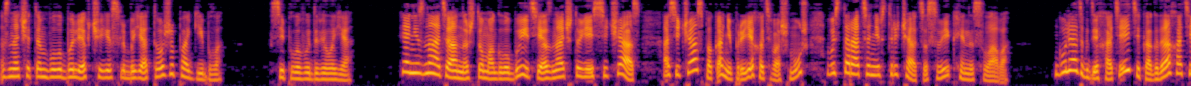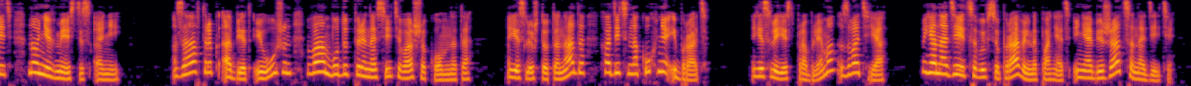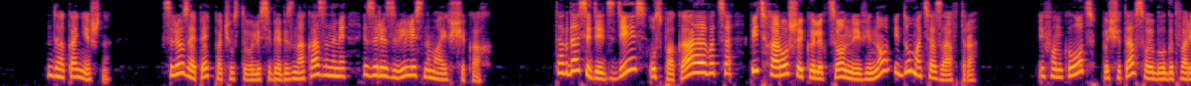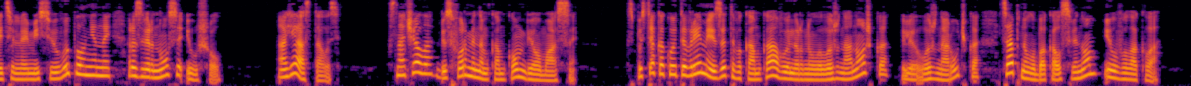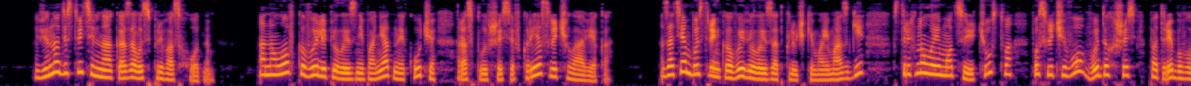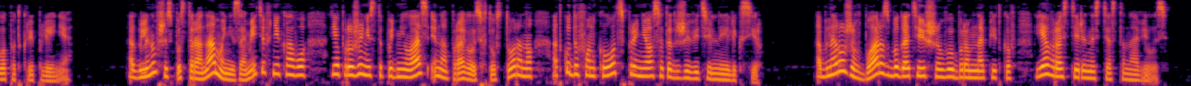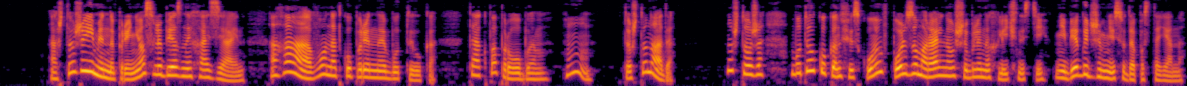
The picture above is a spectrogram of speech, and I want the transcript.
Значит, им было бы легче, если бы я тоже погибла, — сипло выдавила я. Я не знать, Анна, что могло быть, я знать, что есть сейчас, а сейчас, пока не приехать ваш муж, вы стараться не встречаться с Викхин и Слава. Гулять где хотите, когда хотите, но не вместе с Аней. Завтрак, обед и ужин вам будут переносить ваша комната. Если что-то надо, ходите на кухню и брать. Если есть проблема, звать я. Я надеюсь, вы все правильно понять и не обижаться на дети. Да, конечно. Слезы опять почувствовали себя безнаказанными и зарезвились на моих щеках. Тогда сидеть здесь, успокаиваться, пить хорошее коллекционное вино и думать о завтра. И фон Клотц, посчитав свою благотворительную миссию выполненной, развернулся и ушел. А я осталась. Сначала бесформенным комком биомассы. Спустя какое-то время из этого комка вынырнула ложноножка или ложноручка, цапнула бокал с вином и уволокла. Вино действительно оказалось превосходным. Оно ловко вылепило из непонятной кучи расплывшейся в кресле человека. Затем быстренько вывела из отключки мои мозги, встряхнула эмоции и чувства, после чего, выдохшись, потребовала подкрепления. Оглянувшись по сторонам и не заметив никого, я пружинисто поднялась и направилась в ту сторону, откуда фон Клотс принес этот живительный эликсир. Обнаружив бар с богатейшим выбором напитков, я в растерянности остановилась. А что же именно принес любезный хозяин? Ага, вон откупоренная бутылка. Так, попробуем. Хм, то, что надо. Ну что же, бутылку конфискуем в пользу морально ушибленных личностей. Не бегать же мне сюда постоянно.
